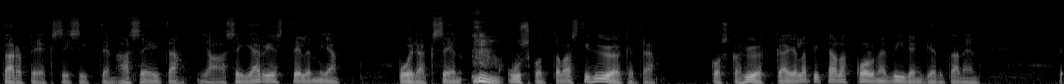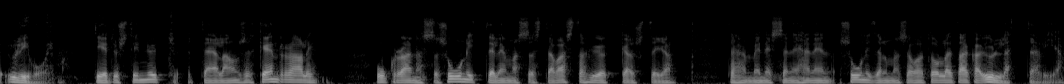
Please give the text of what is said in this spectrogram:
tarpeeksi sitten aseita ja asejärjestelmiä voidakseen uskottavasti hyökätä, koska hyökkääjällä pitää olla kolme viidenkertainen ylivoima. Tietysti nyt täällä on se kenraali Ukrainassa suunnittelemassa sitä vastahyökkäystä ja tähän mennessä ne hänen suunnitelmansa ovat olleet aika yllättäviä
